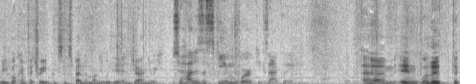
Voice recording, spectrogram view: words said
rebook in for treatments and spend the money with you in January. So, how does the scheme work exactly? Um, in well, the, the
